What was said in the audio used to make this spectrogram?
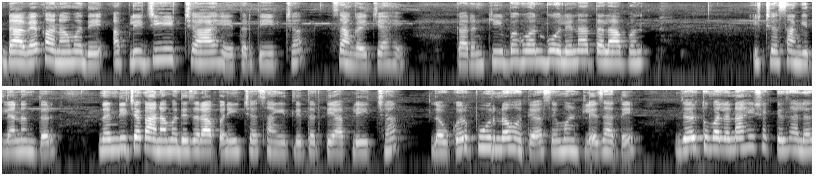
डाव्या कानामध्ये आपली जी इच्छा आहे तर ती इच्छा सांगायची आहे. कारण की भगवान भोलेनाथाला आपण इच्छा सांगितल्यानंतर नंदीच्या कानामध्ये जर आपण इच्छा सांगितली तर ती आपली इच्छा लवकर पूर्ण होते असे म्हटले जाते. जर तुम्हाला नाही शक्य झालं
